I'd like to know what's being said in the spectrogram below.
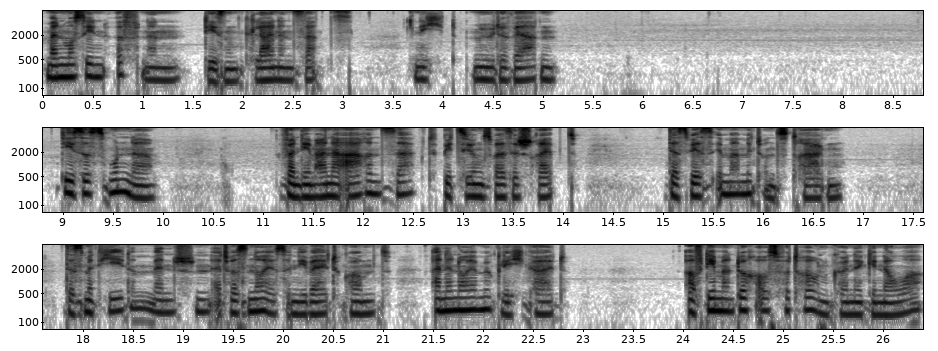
Man muss ihn öffnen, diesen kleinen Satz, nicht müde werden. Dieses Wunder, von dem Hannah Arendt sagt bzw. schreibt, dass wir es immer mit uns tragen, dass mit jedem Menschen etwas Neues in die Welt kommt, eine neue Möglichkeit, auf die man durchaus vertrauen könne. Genauer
